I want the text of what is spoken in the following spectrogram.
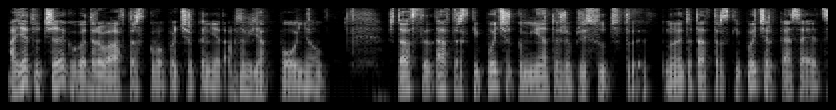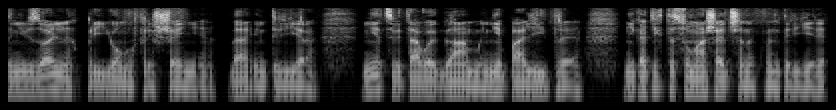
А я тут человек, у которого авторского почерка нет. А потом я понял – что авторский почерк у меня тоже присутствует. Но этот авторский почерк касается не визуальных приемов решения да, интерьера, не цветовой гаммы, не палитры, не каких-то сумасшедшинок в интерьере,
